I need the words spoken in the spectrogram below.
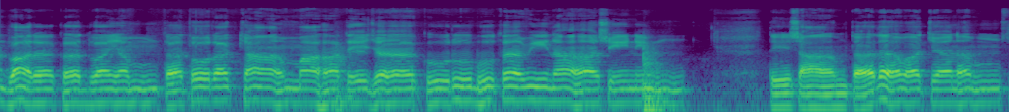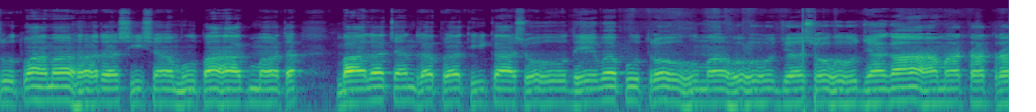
द्वारकद्वयं ततो रक्षां महतेज कुरुभूतविनाशिनीम् तेषां तदवचनं श्रुत्वा महर्षिशमुपाग्मत बालचन्द्रप्रतिकाशो देवपुत्रो महोजशो जगाम तत्र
